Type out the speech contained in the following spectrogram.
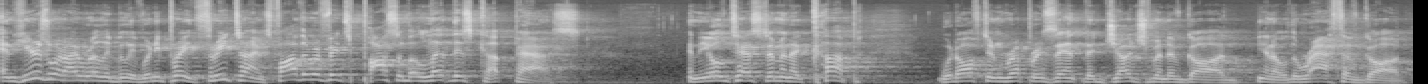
And here's what I really believe when he prayed three times Father, if it's possible, let this cup pass. In the Old Testament, a cup would often represent the judgment of God, you know, the wrath of God.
